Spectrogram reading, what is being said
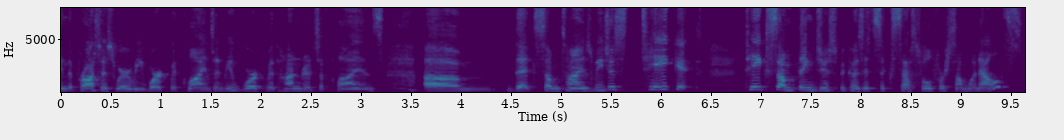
in the process where we work with clients, and we've worked with hundreds of clients, um, that sometimes we just take it, take something just because it's successful for someone else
